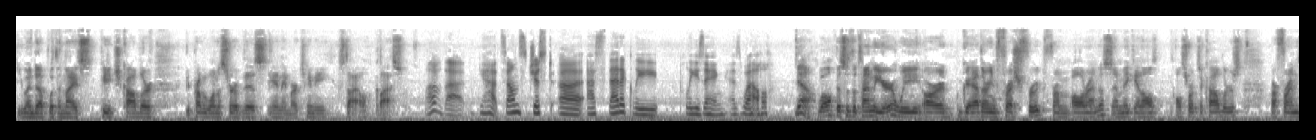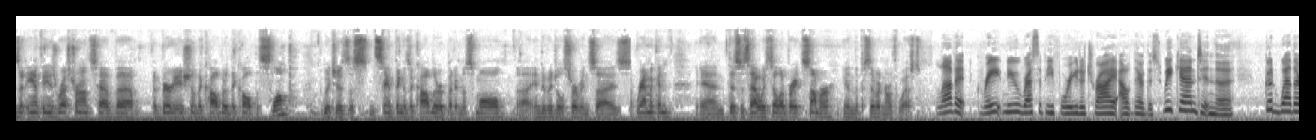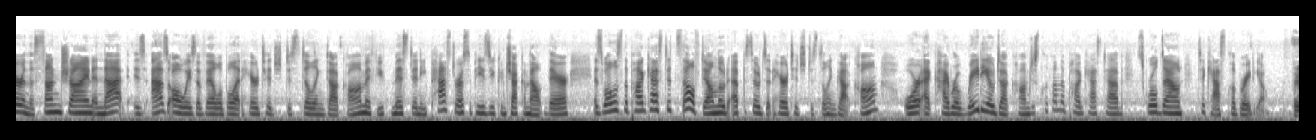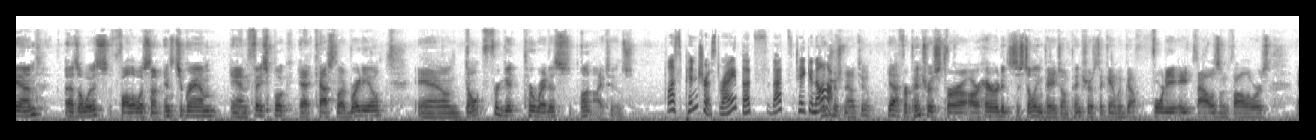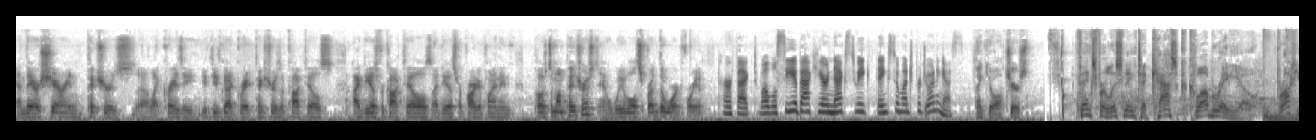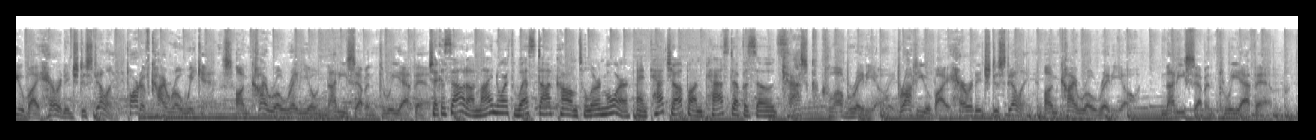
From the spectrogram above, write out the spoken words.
you end up with a nice peach cobbler. You probably want to serve this in a martini style glass. Love that. Yeah, it sounds just uh, aesthetically pleasing as well. Yeah, well, this is the time of year we are gathering fresh fruit from all around us and making all, all sorts of cobblers. Our friends at Anthony's Restaurants have uh, a variation of the cobbler they call it the slump, which is the same thing as a cobbler but in a small uh, individual serving size ramekin. And this is how we celebrate summer in the Pacific Northwest. Love it. Great new recipe for you to try out there this weekend in the good weather and the sunshine. And that is, as always, available at heritagedistilling.com. If you've missed any past recipes, you can check them out there, as well as the podcast itself. Download episodes at heritagedistilling.com or at kiroradio.com. Just click on the podcast tab, scroll down to Cask Club Radio. And as always, follow us on Instagram and Facebook at Cask Club Radio. And don't forget to rate us on iTunes. Plus Pinterest, right? That's that's taken off. Pinterest now too. Yeah, for Pinterest, for our Heritage Distilling page on Pinterest, again, we've got forty-eight thousand followers, and they are sharing pictures uh, like crazy. If you've got great pictures of cocktails, ideas for cocktails, ideas for party planning, post them on Pinterest, and we will spread the word for you. Perfect. Well, we'll see you back here next week. Thanks so much for joining us. Thank you all. Cheers. Thanks for listening to Cask Club Radio, brought to you by Heritage Distilling, part of KIRO Weekends on KIRO Radio 97.3 FM. Check us out on mynorthwest.com to learn more and catch up on past episodes. Cask Club Radio, brought to you by Heritage Distilling on KIRO Radio 97.3 FM.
